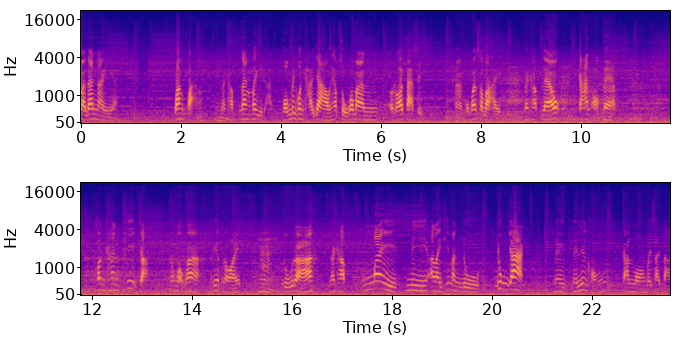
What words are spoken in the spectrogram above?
มาด้านในเนี่ยกว้างขวางอืม นะครับ นั่งไม่อึดอัด ผมเป็นคนขายาวนะครับ สูงประมาณ 180 ครับ ผมว่าสบายนะครับ แล้วการออกแบบค่อนข้างที่จะต้องบอกว่าเรียบร้อยอืม หรูหรานะครับ ไม่มีอะไรที่มันดูยุ่งยากในในเรื่องของการมองไปสายตา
